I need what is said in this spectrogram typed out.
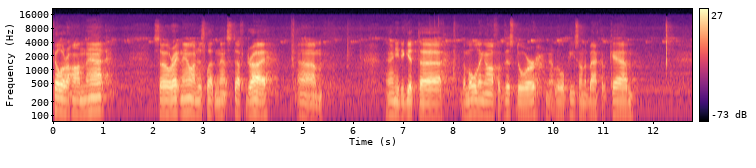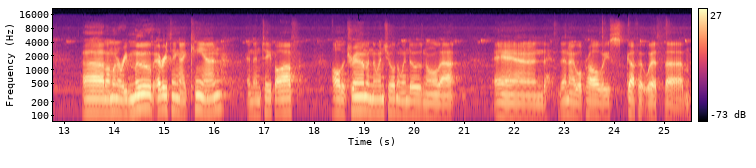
filler on that. So right now I'm just letting that stuff dry. Um, I need to get the the molding off of this door and that little piece on the back of the cab. Um, I'm going to remove everything I can and then tape off all the trim and the windshield and the windows and all that and then I will probably scuff it with um,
